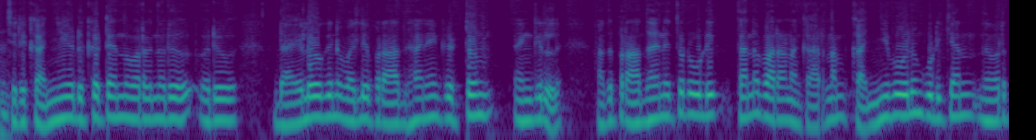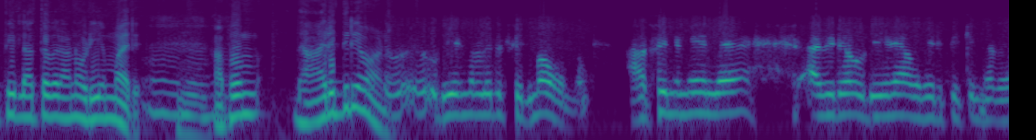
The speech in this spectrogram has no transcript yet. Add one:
ഇച്ചിരി കഞ്ഞി എടുക്കട്ടെ എന്ന് പറയുന്ന ഒരു ഒരു ഡയലോഗിന് വലിയ പ്രാധാന്യം കിട്ടും എങ്കിൽ അത് പ്രാധാന്യത്തോടു കൂടി തന്നെ പറയണം. കാരണം കഞ്ഞി പോലും കുടിക്കാൻ നിവൃത്തിയില്ലാത്തവരാണ് ഒടിയന്മാര്. അപ്പം ദാരിദ്ര്യമാണ്. സിനിമ വന്നു. ആ സിനിമയിലെ അവർ ഒടിയനെ അവതരിപ്പിക്കുന്നത്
